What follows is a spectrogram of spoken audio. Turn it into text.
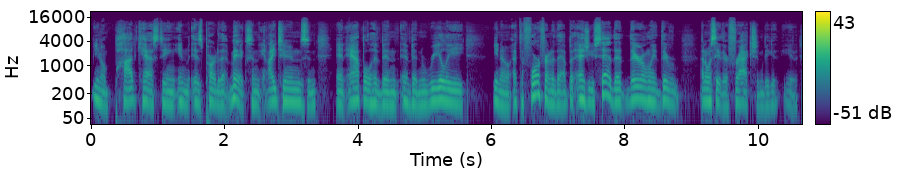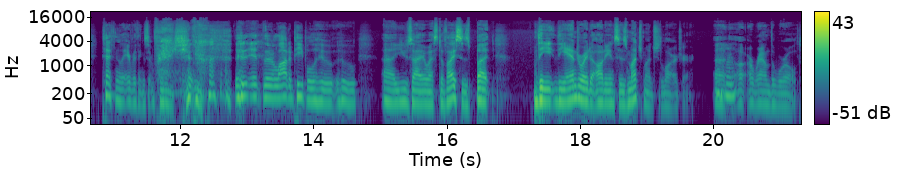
you know podcasting in as part of that mix and iTunes and and Apple have been have been really you know at the forefront of that but as you said that they're only they're i don't want to say they're fraction because you know technically everything's a fraction it, it, there are a lot of people who who uh, use ios devices but the the android audience is much much larger uh, mm-hmm. around the world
